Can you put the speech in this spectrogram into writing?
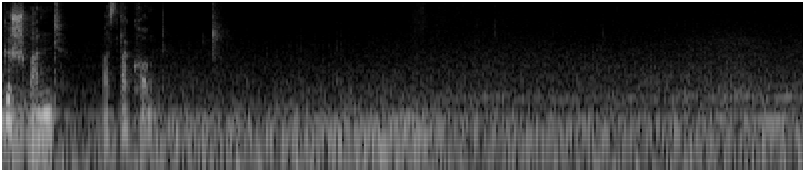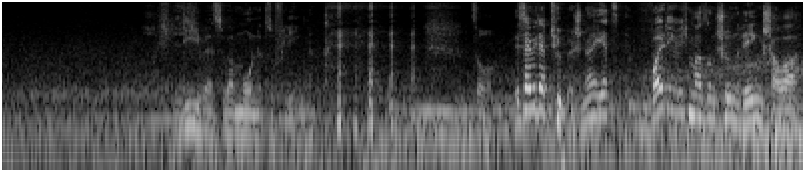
gespannt, was da kommt. Oh, ich liebe es, über Monde zu fliegen. Ne? so, ist ja wieder typisch. Ne? Jetzt wollte ich euch mal so einen schönen Regenschauer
